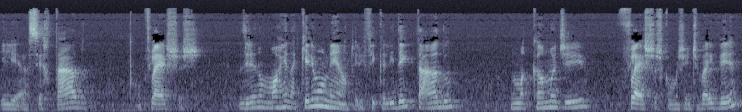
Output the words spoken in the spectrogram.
Ele é acertado com flechas, mas ele não morre naquele momento, ele fica ali deitado numa cama de flechas, como a gente vai ver,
